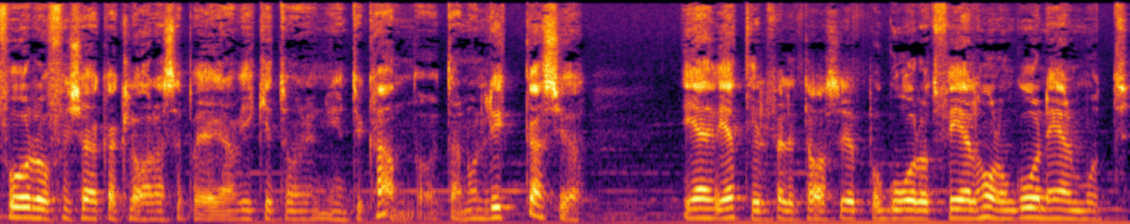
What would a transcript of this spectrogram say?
får då försöka klara sig på egen vilket hon ju inte kan då. Utan hon lyckas ju i ett tillfälle ta sig upp och går åt fel håll. Hon går ner mot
